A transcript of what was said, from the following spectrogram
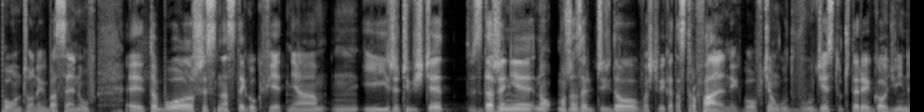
połączonych basenów. E, To było 16 kwietnia mm, i rzeczywiście zdarzenie, no, można zaliczyć do właściwie katastrofalnych, bo w ciągu 24 godzin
